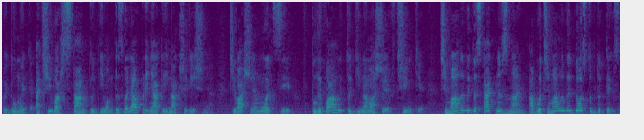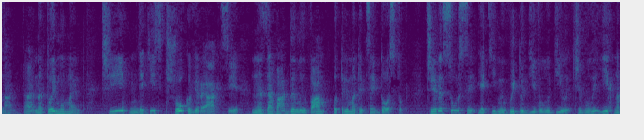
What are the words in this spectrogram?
подумайте, а чи ваш стан тоді вам дозволяв прийняти інакше рішення? Чи ваші емоції впливали тоді на ваші вчинки? Чи мали ви достатньо знань, або чи мали ви доступ до тих знань та, на той момент? Чи якісь шокові реакції не завадили вам отримати цей доступ? Чи ресурси, якими ви тоді володіли, чи були їх на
